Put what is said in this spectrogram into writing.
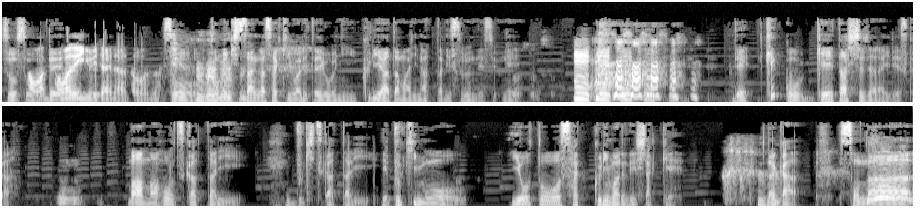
そうそう。で玉、玉ねぎみたいな頭の。そう、とめきちさんがさっき言われたように、クリア頭になったりするんですよねそう。そうそうで、結構芸達者じゃないですか。うんまあ魔法使ったり、武器使ったり。で、武器も、妖刀さっくり丸でしたっけ？なんか、そんな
